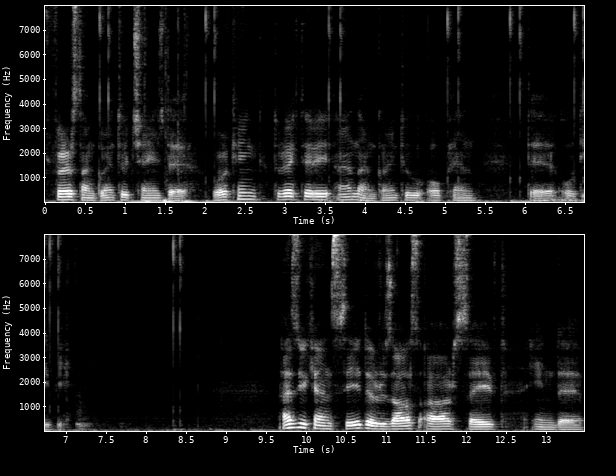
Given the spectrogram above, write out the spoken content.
First, I'm going to change the working directory and I'm going to open the ODB. As you can see, the results are saved in the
